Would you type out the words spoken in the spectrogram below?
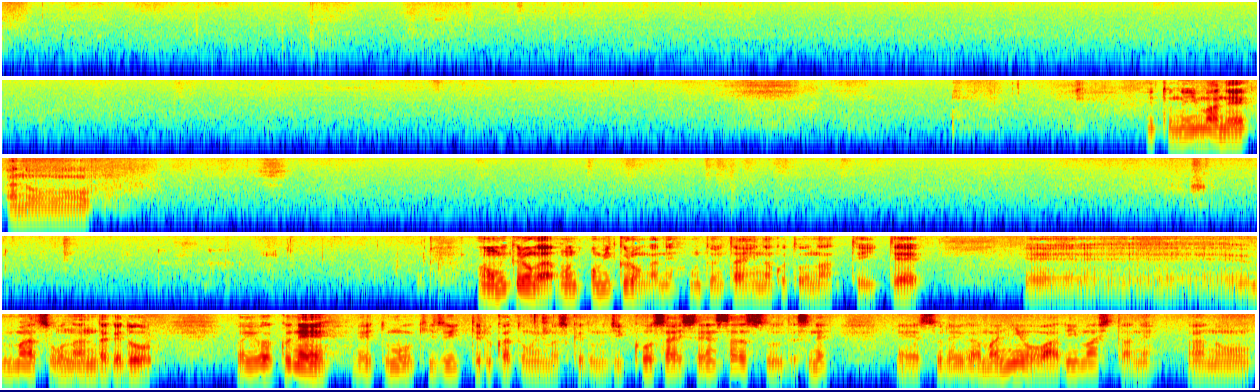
とね今ねあのオミクロンがオミクロンがね本当に大変なことになっていて、えー、まあそうなんだけどいわくね、えー、ともう気づいてるかと思いますけども実行再生産数ですね、えー、それがまあ2を割りましたね。あの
